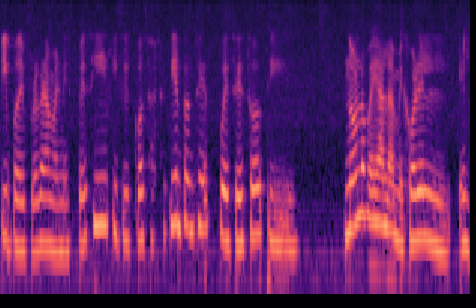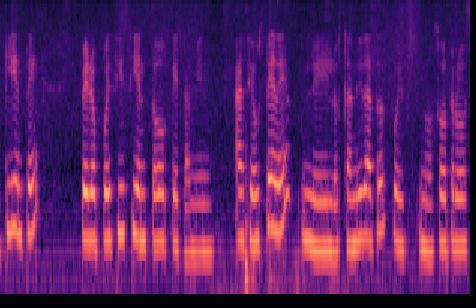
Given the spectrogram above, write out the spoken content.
tipo de programa en específico y cosas así. Entonces, pues eso sí no lo ve a lo mejor el, el cliente, pero pues sí siento que también hacia ustedes, los candidatos, pues nosotros,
